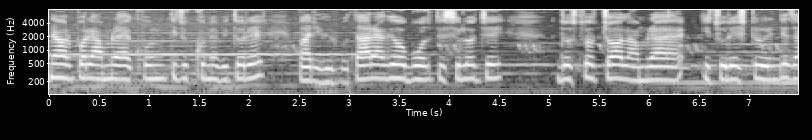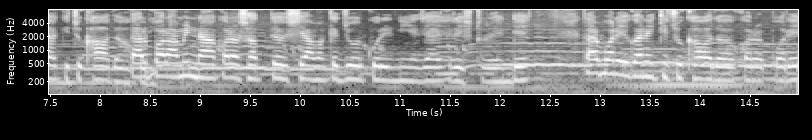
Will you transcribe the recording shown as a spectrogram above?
নেওয়ার পরে আমরা এখন কিছুক্ষণের ভিতরে বাড়ি ফিরবো। তার আগেও বলতেছিল যে, দোস্ত, চল আমরা কিছু রেস্টুরেন্টে যা, কিছু খাওয়া দাওয়া তারপর আমি না করা সত্ত্বেও সে আমাকে জোর করে নিয়ে যায় রেস্টুরেন্টে তারপরে ওখানে কিছু খাওয়া দাওয়া করার পরে,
